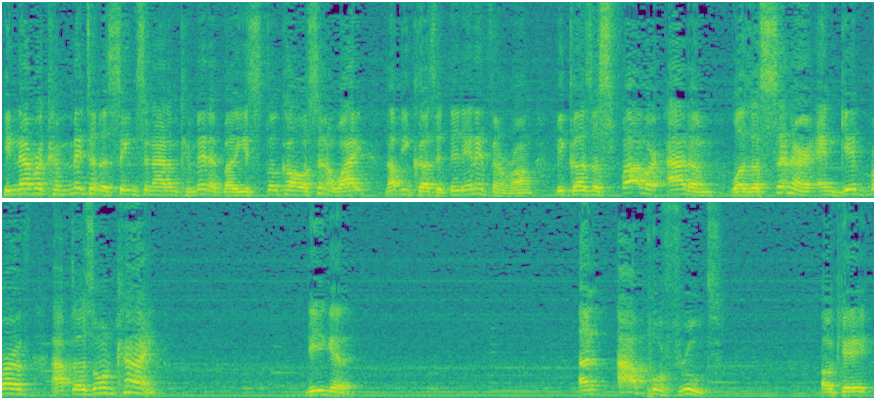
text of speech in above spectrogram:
he never committed the same sin Adam committed, but he's still called a sinner. Why? Not because he did anything wrong, because his father Adam was a sinner and gave birth after his own kind. Do you get it? An apple fruit, okay,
